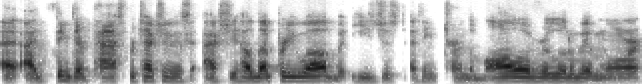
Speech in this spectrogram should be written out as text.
I, I think their pass protection is actually held up pretty well, but he's just, I think, turned the ball over a little bit more.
